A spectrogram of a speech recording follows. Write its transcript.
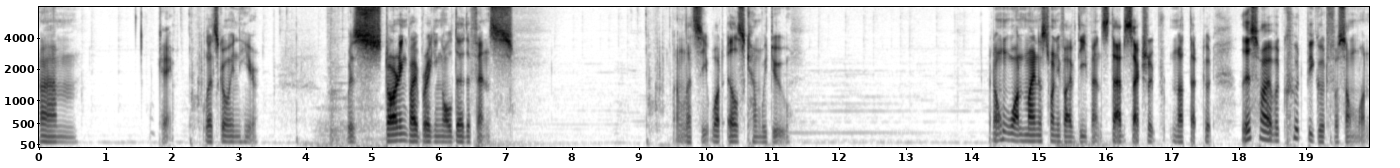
Um, okay, let's go in here. We're starting by breaking all their defense. And let's see, what else can we do? I don't want minus 25 defense. That's actually not that good. This, however, could be good for someone.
